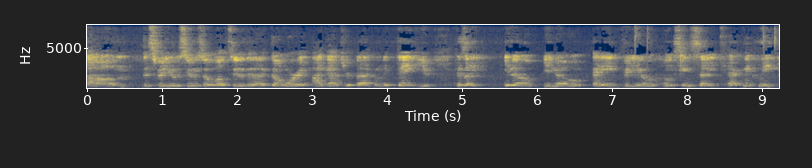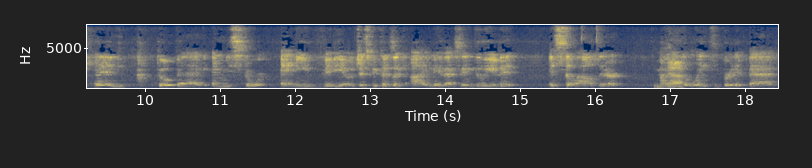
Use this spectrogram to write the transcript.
Um, this video is doing so well too. They're like, "Don't worry, I got your back." I'm like, "Thank you," because like you know, you know, any video hosting site technically can go back and restore any video. Just because like I may have accidentally deleted it, it's still out there. I have the link to bring it back,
